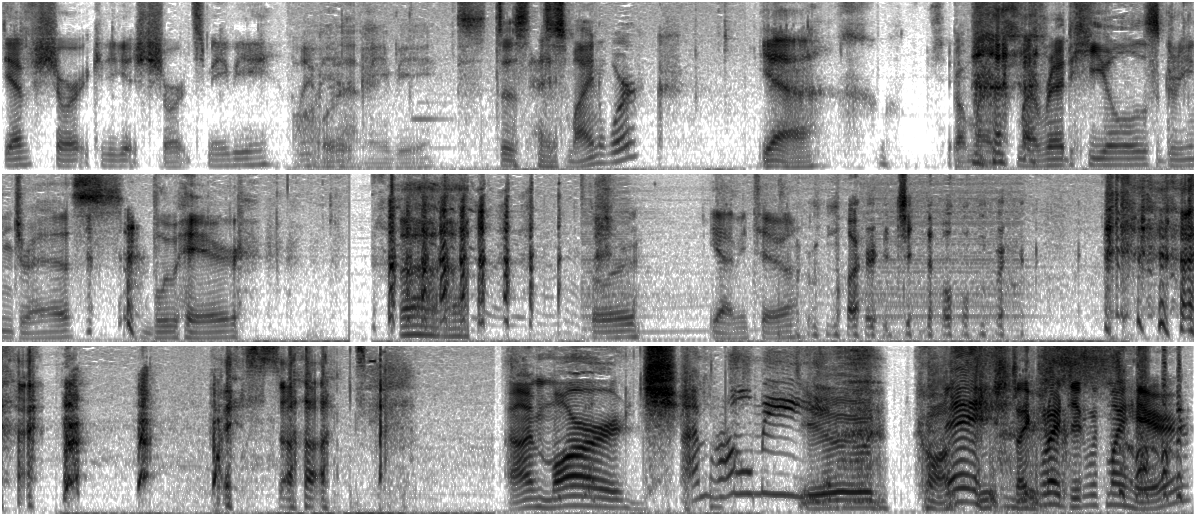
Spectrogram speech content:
Do you have short? Can you get shorts maybe? Oh Might yeah, work. maybe. Does Okay. does mine work? Yeah. Got my my red heels, green dress, blue hair. Store. Yeah, me too. Marge and Homer. it sucks. I'm Marge. I'm homie. Dude. Hey, Conky like what I did with my hair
